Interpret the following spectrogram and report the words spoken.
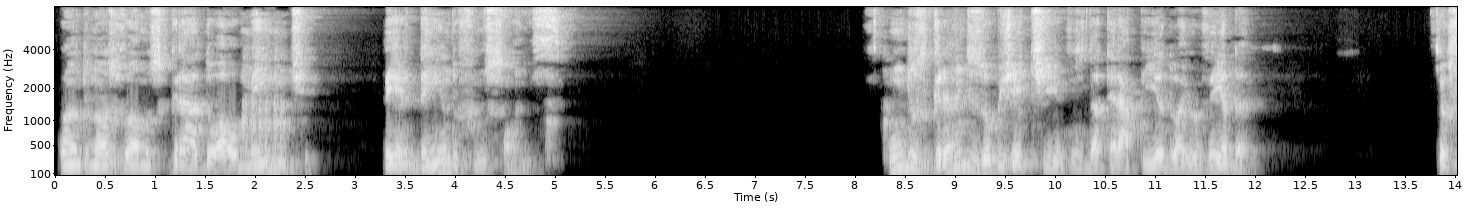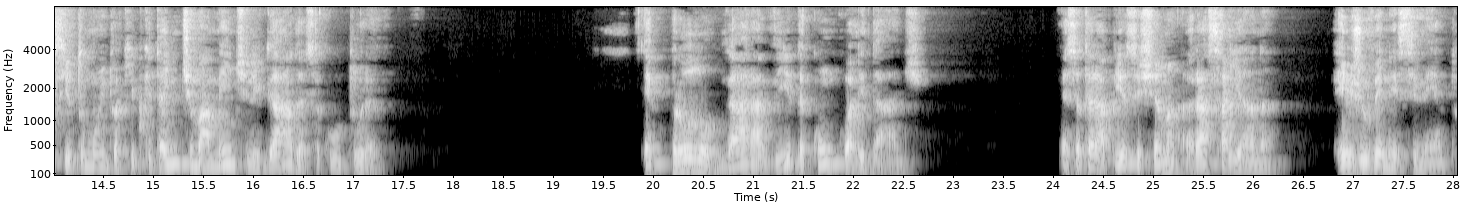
quando nós vamos gradualmente perdendo funções. Um dos grandes objetivos da terapia do Ayurveda, que eu cito muito aqui porque está intimamente ligado a essa cultura, é prolongar a vida com qualidade. Essa terapia se chama Rasayana, rejuvenescimento.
